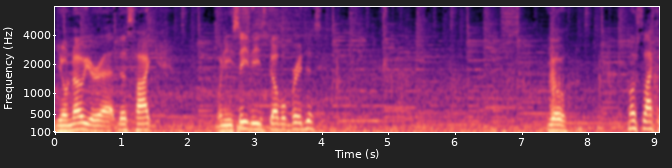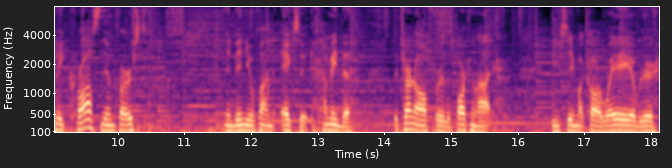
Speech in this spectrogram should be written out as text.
You'll know you're at this hike when you see these double bridges. You'll most likely cross them first, and then you'll find the exit. I mean the the turnoff for the parking lot. You see my car way over there.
